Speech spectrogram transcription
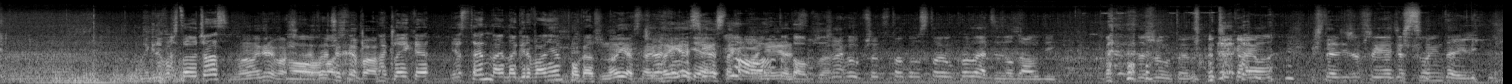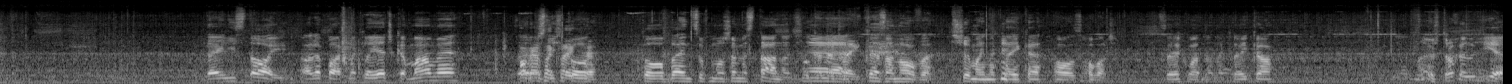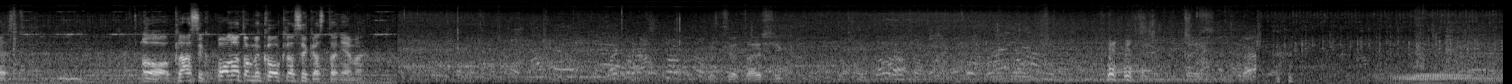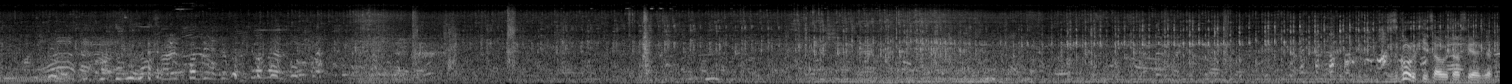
Nagrywasz cały czas? No nagrywa się, No, znaczy właśnie. chyba. Naklejkę jest ten na nagrywanie? Pokaż. No jest, no jest, jest, no, nagrywanie, no to jest. dobrze. Grzechu, przed tobą stoją koledzy od Audi. Te żółte, czekają. Myśleli, że przyjedziesz swoim daily. Daily stoi, ale patrz, naklejeczkę mamy. Pokaż Zaraz naklejkę. Koło, Benców możemy stanąć. Nie, te za nowe. Trzymaj naklejkę. O, zobacz. Co jak ładna naklejka. No już trochę ludzi jest. O, klasyk polo, to my koło klasyka staniemy. Kwiatasik. Z górki cały czas jedzie.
